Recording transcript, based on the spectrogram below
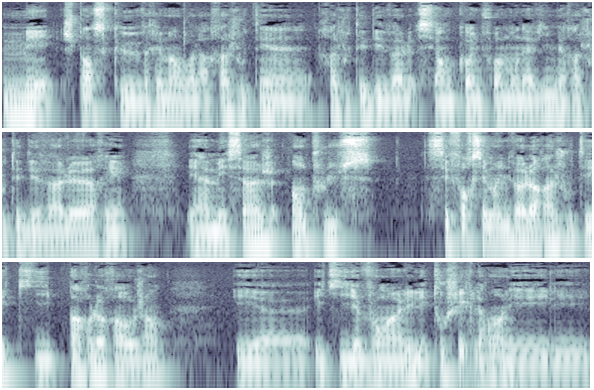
Mais je pense que vraiment, voilà, rajouter, des valeurs, c'est encore une fois mon avis, mais rajouter des valeurs et un message en plus, c'est forcément une valeur ajoutée qui parlera aux gens et, euh, et qui vont aller les toucher clairement. Les, les,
